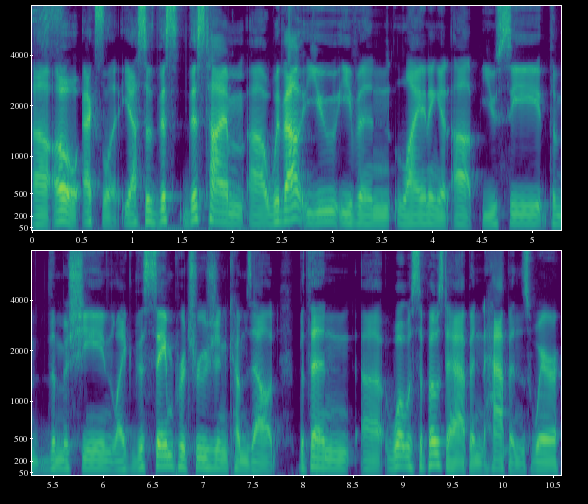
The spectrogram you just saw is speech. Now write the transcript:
Uh, oh, excellent! Yeah, so this this time, uh, without you even lining it up, you see the the machine like the same protrusion comes out, but then uh, what was supposed to happen happens, where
